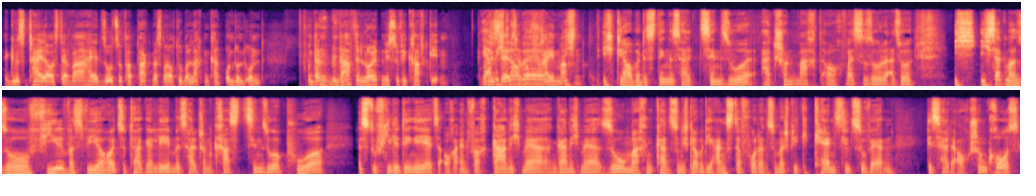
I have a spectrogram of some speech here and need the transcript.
gewisse Teile aus der Wahrheit so zu verpacken, dass man auch drüber lachen kann und und und. Und dann darf den Leuten nicht so viel Kraft geben. Und ja, aber ich halt glaube, halt frei machen. Ich, ich glaube, das Ding ist halt, Zensur hat schon Macht auch, weißt du so. Also ich, ich sag mal so, viel, was wir heutzutage erleben, ist halt schon krass Zensur pur dass du viele Dinge jetzt auch einfach gar nicht mehr, gar nicht mehr so machen kannst. Und ich glaube, die Angst davor, dann zum Beispiel gecancelt zu werden, ist halt auch schon groß.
